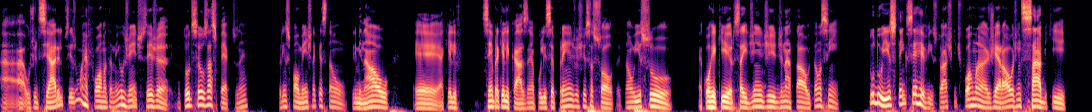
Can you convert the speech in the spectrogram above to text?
a, a, o judiciário ele precisa de uma reforma também urgente, seja em todos os seus aspectos, né? principalmente na questão criminal, é, aquele, sempre aquele caso, né? a polícia prende, a justiça solta. Então isso é corriqueiro, saidinha de, de Natal. Então, assim, tudo isso tem que ser revisto. Eu acho que de forma geral a gente sabe que,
